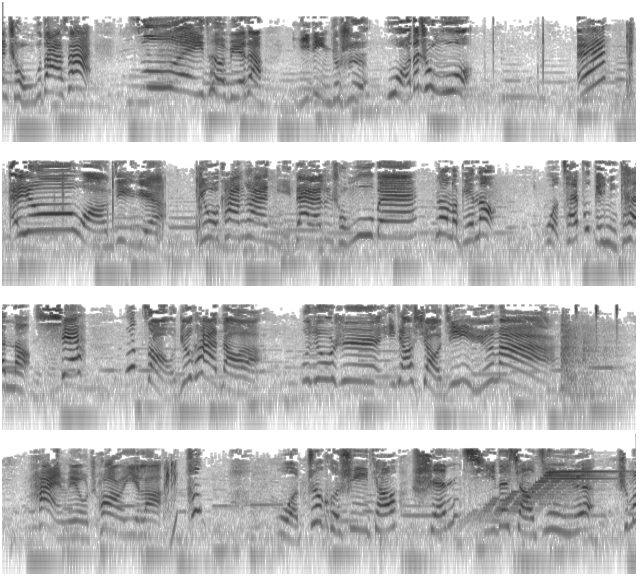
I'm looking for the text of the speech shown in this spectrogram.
年宠物大赛，最特别的一定就是我的宠物。哎，哎呦，王静静，给我看看你带来的宠物呗！闹闹别闹，我才不给你看呢！切，我早就看到了，不就是一条小金鱼嘛？太没有创意了！哼，我这可是一条神奇的小金鱼。什么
